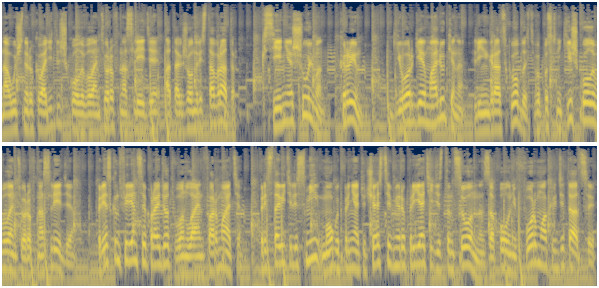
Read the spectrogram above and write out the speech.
научный руководитель школы волонтеров «Наследие», а также он реставратор. Ксения Шульман, Крым. Георгия Малюкина, Ленинградская область, выпускники школы волонтеров «Наследие». Пресс-конференция пройдет в онлайн-формате. Представители СМИ могут принять участие в мероприятии дистанционно, заполнив форму аккредитации,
